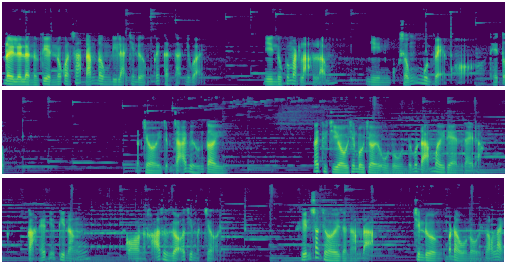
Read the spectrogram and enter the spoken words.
đây là lần đầu tiên nó quan sát đám đông đi lại trên đường một cách cẩn thận như vậy. Nhìn được khuôn mặt lạ lẫm, nhìn cuộc sống muôn vẻ của họ thế tục. Mặt trời chậm rãi về hướng Tây. Ngay từ chiều, trên bầu trời ùn ùn với một đám mây đen dày đặc. Cản hết những tia nắng còn khá rực rỡ trên mặt trời, Khiến sắc trời dần ảm đạm. Trên đường bắt đầu nổi gió lạnh,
